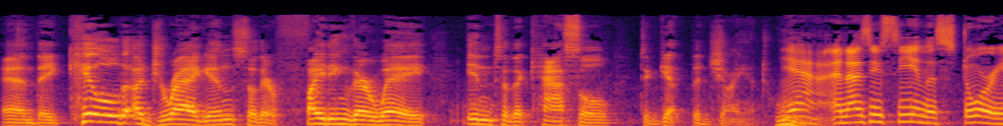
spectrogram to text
And they killed a dragon, so they're fighting their way into the castle to get the giant. yeah. And as you see in the story,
